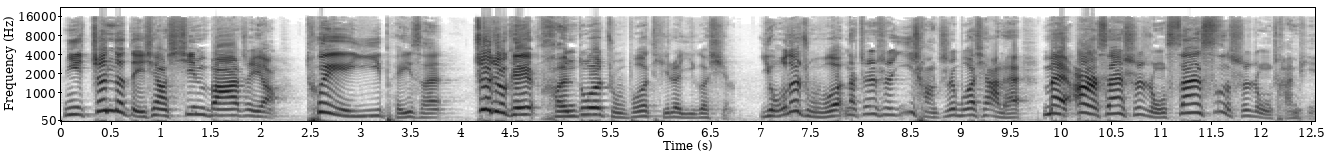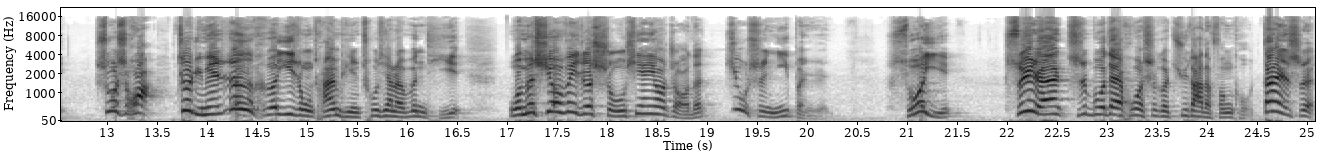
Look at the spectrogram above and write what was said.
你真的得像辛巴这样退一赔三。这就给很多主播提了一个醒。有的主播那真是一场直播下来卖二三十种、三四十种产品。说实话。这里面任何一种产品出现了问题，我们消费者首先要找的就是你本人。所以，虽然直播带货是个巨大的风口，但是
